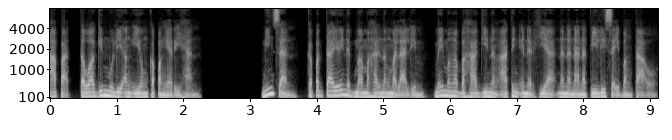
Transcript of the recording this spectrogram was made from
Apat, tawagin muli ang iyong kapangyarihan. Minsan, kapag tayo'y nagmamahal ng malalim, may mga bahagi ng ating enerhiya na nananatili sa ibang tao.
